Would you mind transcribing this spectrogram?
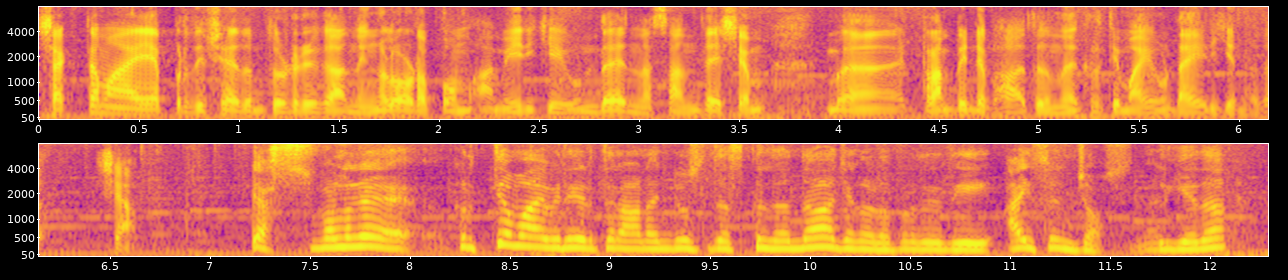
ശക്തമായ പ്രതിഷേധം തുടരുക. നിങ്ങളോടൊപ്പം അമേരിക്കയുണ്ട് എന്ന സന്ദേശം ട്രംപിന്റെ ട്രംപിന്റെ ഭാഗത്തു നിന്ന് കൃത്യമായി ഉണ്ടായിരിക്കുന്നത്. ശ്യാം. യെസ് വളരെ കൃത്യമായ വിലയിരുത്തലാണ് ന്യൂസ് ഡെസ്കിൽ നിന്ന് ഞങ്ങളുടെ പ്രതിനിധി ഐസൻ ജോസ് നൽകിയത്.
